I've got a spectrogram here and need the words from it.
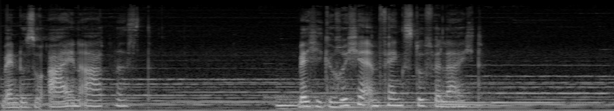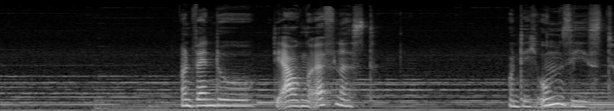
Wenn du so einatmest, welche Gerüche empfängst du vielleicht? Und wenn du die Augen öffnest und dich umsiehst,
